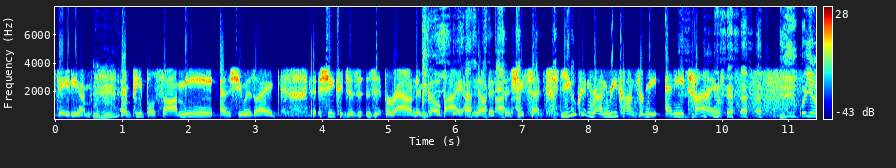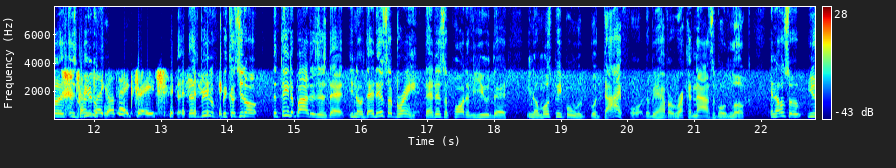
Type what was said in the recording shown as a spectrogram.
stadium Mm-hmm. and people saw me and she was like she could just zip around and go by unnoticed and she said, "You can run recon for me anytime." Well, you know, it's, it's I was like, "Oh, thanks, Rach." That's beautiful because you know the thing about it is that you know that is a brand, that is a part of you that you know most people would, would die for. We have a recognizable look, and also you,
